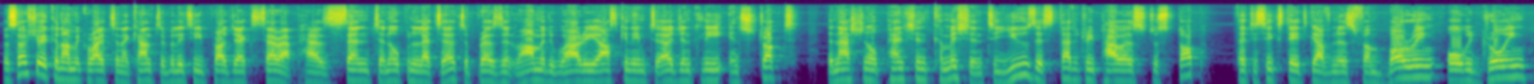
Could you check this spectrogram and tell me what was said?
The Socio-Economic Rights and Accountability Project, SERAP, has sent an open letter to President Muhammadu Buhari asking him to urgently instruct the National Pension Commission to use its statutory powers to stop 36 state governors from borrowing or withdrawing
